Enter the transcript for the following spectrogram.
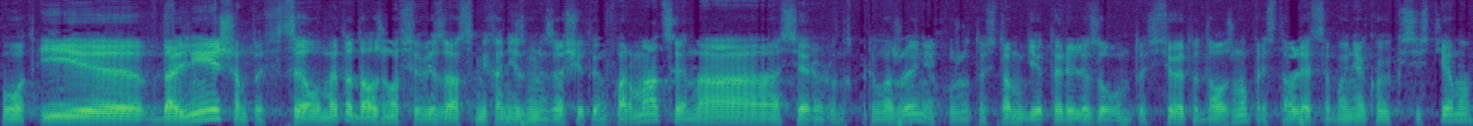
Вот. И в дальнейшем, то есть в целом, это должно все вязаться с механизмами защиты информации на серверных приложениях уже, то есть там, где это реализовано. То есть все это должно представлять собой некую экосистему,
